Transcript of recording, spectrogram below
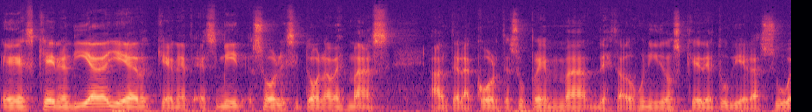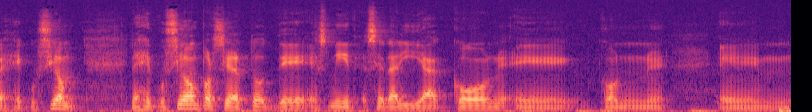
es que en el día de ayer Kenneth Smith solicitó una vez más ante la Corte Suprema de Estados Unidos que detuviera su ejecución. La ejecución, por cierto, de Smith se daría con, eh, con em,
